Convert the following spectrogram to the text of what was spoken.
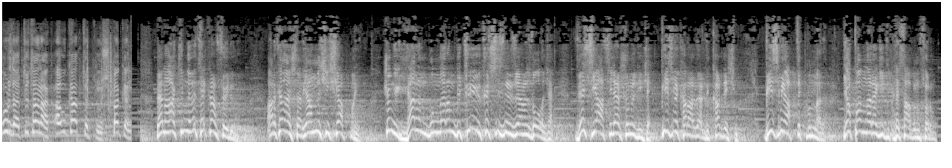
Burada tutanak avukat tutmuş. Bakın. Ben hakimlere tekrar söylüyorum. Arkadaşlar yanlış iş yapmayın. Çünkü yarın bunların bütün yükü sizin üzerinizde olacak. Ve siyasiler şunu diyecek. Biz mi karar verdik kardeşim? Biz mi yaptık bunları? Yapanlara gidip hesabını sorun.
